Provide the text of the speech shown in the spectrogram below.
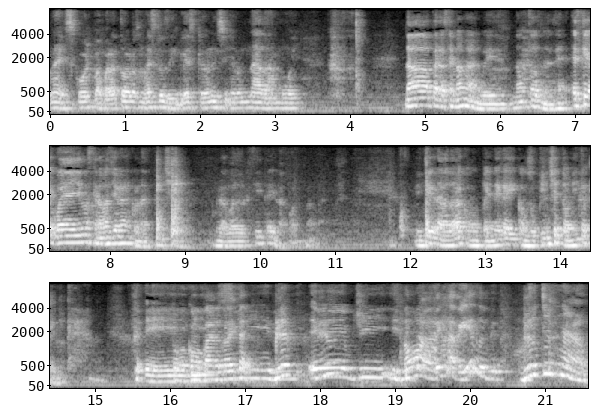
Una disculpa para todos los maestros de inglés que no le enseñaron nada muy. No, pero se maman, güey. No todos me enseñan. Es que, güey, hay unos que nada más llegan con la pinche grabadorcita y la ponen. Pinche grabadora como pendeja ahí con su pinche tonito que. Eh, Como- como cuando Blup, eh. No, deja de eso. Bluetooth now.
